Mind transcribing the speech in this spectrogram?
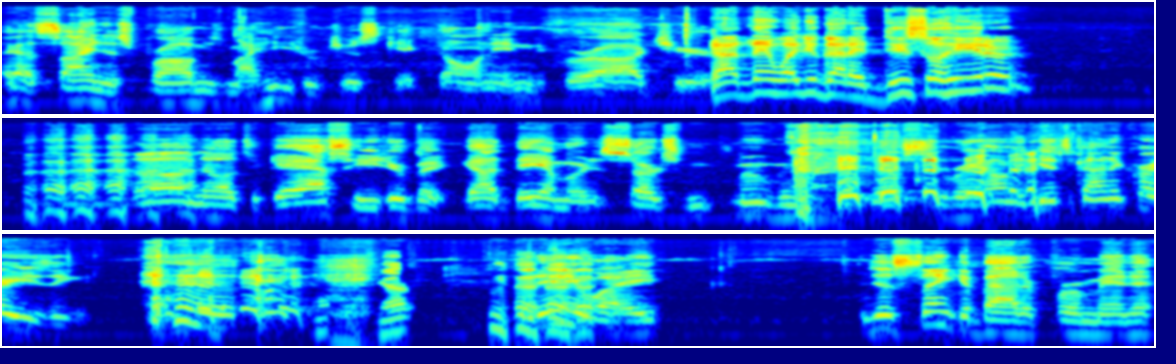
I got sinus problems. My heater just kicked on in the garage here. God damn, what you got a diesel heater? Oh no, it's a gas heater, but goddamn, when it starts moving dust around, it gets kind of crazy. But anyway, just think about it for a minute.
